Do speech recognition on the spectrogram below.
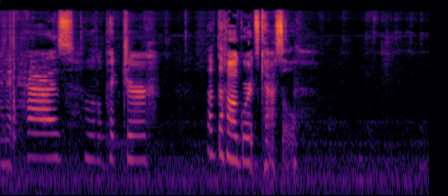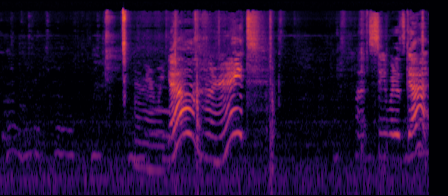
And it has a little picture of the Hogwarts castle. And there we go. All right. Let's see what it's got.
